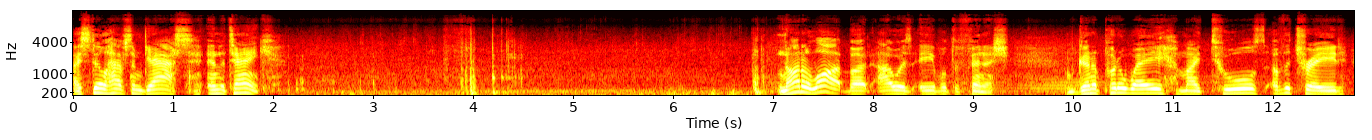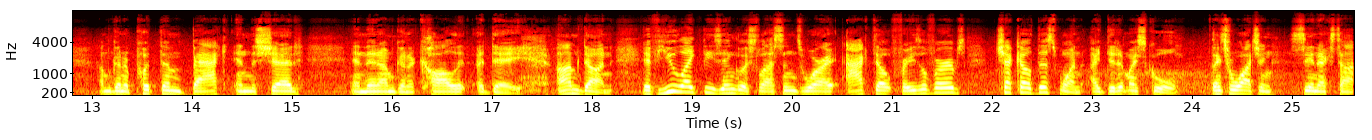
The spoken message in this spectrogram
I still have some gas in the tank. Not a lot, but I was able to finish. I'm gonna put away my tools of the trade. I'm gonna put them back in the shed and then I'm gonna call it a day. I'm done. If you like these English lessons where I act out phrasal verbs, check out this one. I did at my school. Thanks for watching. See you next time.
